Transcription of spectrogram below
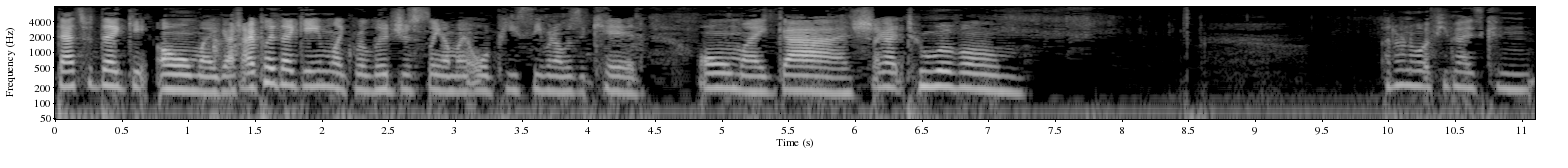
That's what that game. Oh my gosh. I played that game like religiously on my old PC when I was a kid. Oh my gosh. I got two of them. I don't know if you guys can.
